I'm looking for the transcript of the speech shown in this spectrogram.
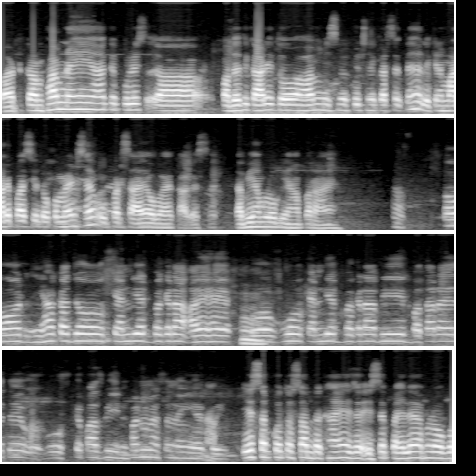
बट कंफर्म नहीं यहाँ के पुलिस पदाधिकारी तो हम इसमें कुछ नहीं कर सकते हैं लेकिन हमारे पास ये डॉक्यूमेंट्स है ऊपर से आया हुआ है कागज़ से। तभी हम लोग यहाँ पर आए हैं। और यहाँ का जो कैंडिडेट वगैरह आए हैं हम्म। वो वो कैंडिडेट वगैरह भी बता रहे थे उसके पास भी इन्फॉर्मेशन नहीं है कोई। ये सबको तो सब दिखाए जो इससे पहले हम लोग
